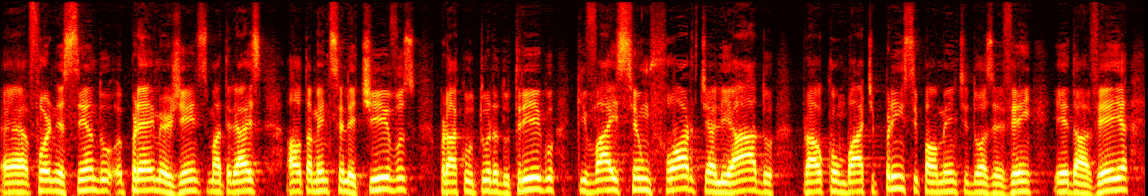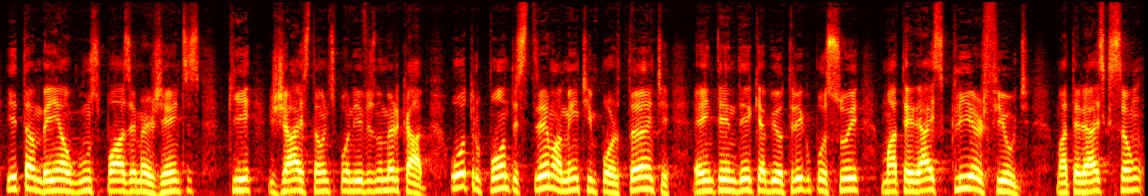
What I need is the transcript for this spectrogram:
é, fornecendo pré-emergentes, materiais altamente seletivos para a cultura do trigo, que vai ser um forte aliado para o combate principalmente do azevém e da aveia, e também alguns pós-emergentes que já estão disponíveis no mercado. Outro ponto extremamente importante é entender que a Biotrigo possui materiais Clearfield, materiais que são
